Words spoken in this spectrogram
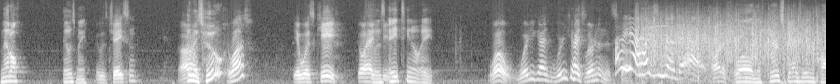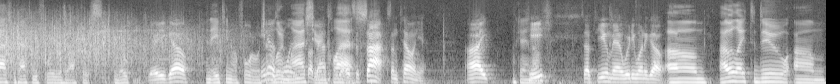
Middle. It was me. It was Jason? All it right. was who? It was? It was Keith. Go ahead, It was Keith. 1808. Whoa, where do you guys where are you guys learning this stuff? Oh yeah, how did you know that? Honestly. Well, the first graduating class would have to be four years after it's, it opened. There you go. In 1804, which I learned last year in class. It's the socks, I'm telling you. All right, okay, Keith, it's up to you, man. Where do you want to go? Um, I would like to do um,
